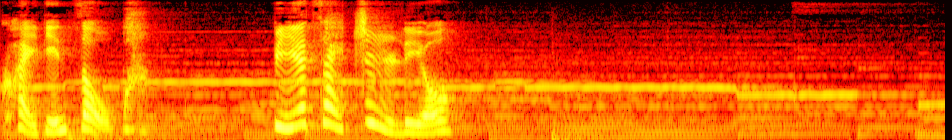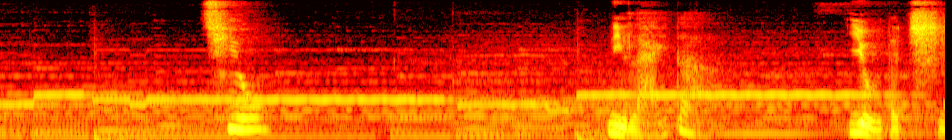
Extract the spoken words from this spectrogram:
快点走吧，别再滞留。秋，你来的有的迟，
